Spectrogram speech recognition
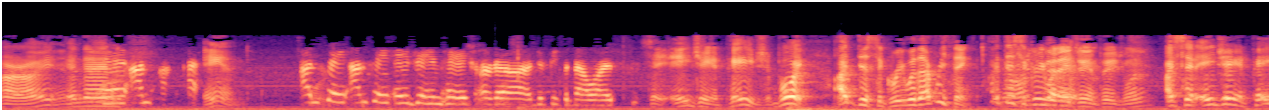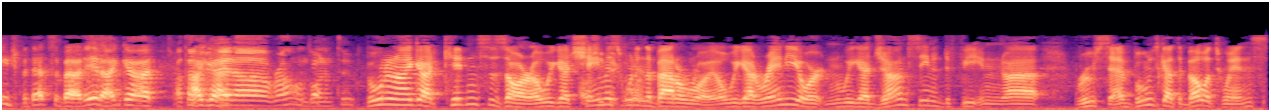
all right. And then And I'm I, and I'm saying I'm saying AJ and Paige are gonna defeat the Bellas. say AJ and Paige. Boy, I disagree with everything. I disagree you with got it. AJ and Paige winning. I said AJ and Paige, but that's about it. I got I thought you got had uh, Rollins winning too. Boone and I got Kidd and Cesaro. We got she Sheamus winning the Battle Royal. We got Randy Orton. We got John Cena defeating uh, Rusev. Boone's got the Bella Twins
